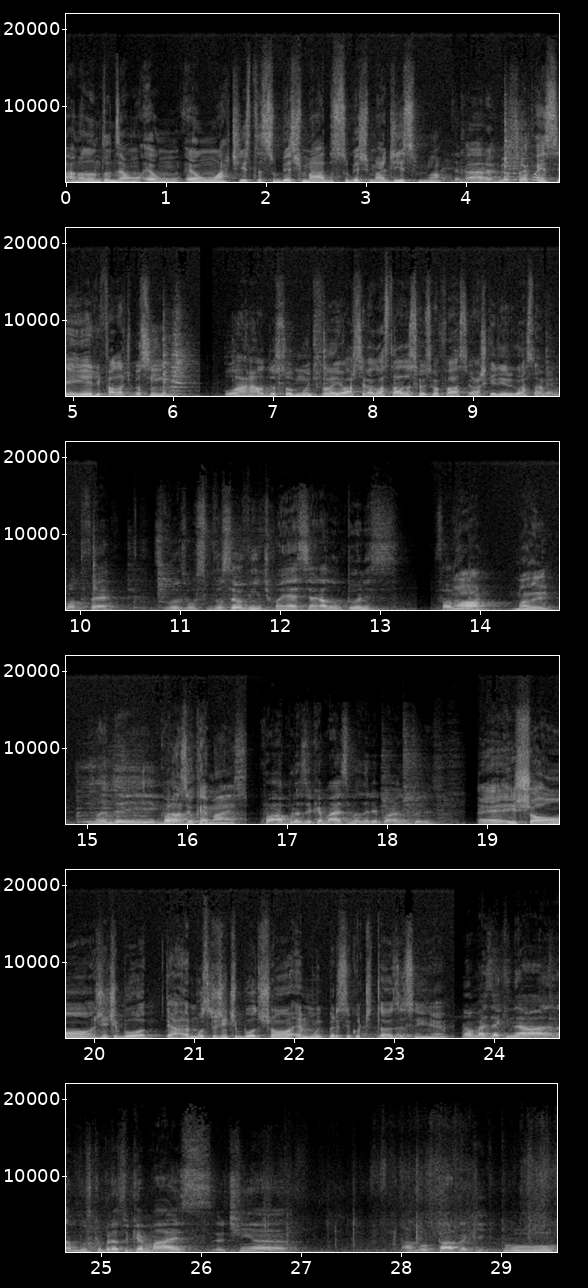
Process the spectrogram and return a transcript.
Arnaldo Antunes é um, é, um, é um artista subestimado, subestimadíssimo, não? Cara, meu sonho é conhecer ele e falar, tipo assim, pô, Arnaldo, eu sou muito fã e eu acho que você vai gostar das coisas que eu faço. Eu acho que ele iria gostar. Também boto fé. Se você, se você ouvinte conhece Arnaldo Antunes, por favor, Não, manda aí. manda aí. Qual, Brasil quer mais. Qual, o Brasil quer mais? Você mandaria para Arnaldo Antunes? É, e Shoon, gente boa. Tem a, música Gente Boa do Shoon é muito parecido com o Titãs, assim, é. Não, mas é que na, na música O Brasil Quer Mais, eu tinha anotado aqui que tu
